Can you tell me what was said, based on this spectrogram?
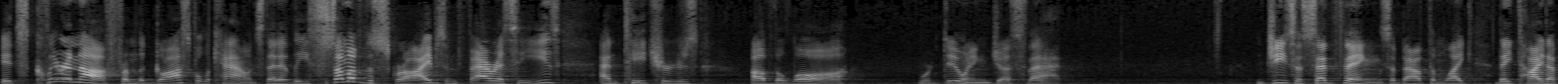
It's clear enough from the gospel accounts that at least some of the scribes and Pharisees and teachers of the law were doing just that. Jesus said things about them like they tied up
